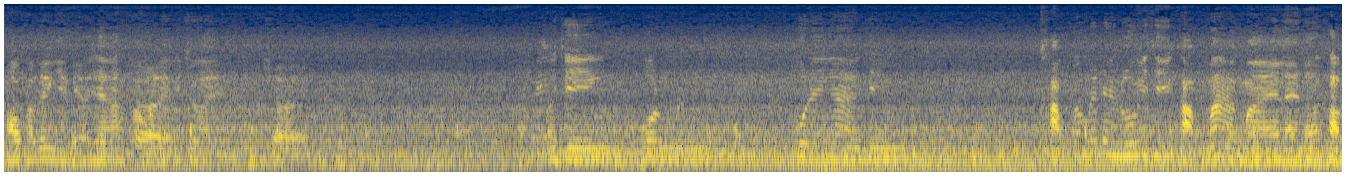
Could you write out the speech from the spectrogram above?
เอาคันเร่งอย่างเดียวใช่ไหมเอาคันเร่งไปช่วยใช่บางทีคนมันพูดง่ายๆบางที ขับก็ไม่ได้รู้วิธีขับมากมายอะไรนะขับ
